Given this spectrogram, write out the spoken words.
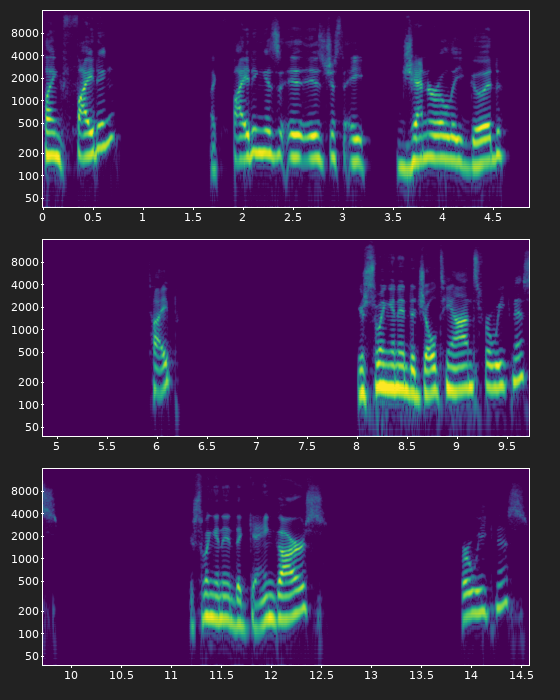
playing fighting, like fighting is is just a generally good type. You're swinging into Jolteons for weakness. You're swinging into Gengars for weakness.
